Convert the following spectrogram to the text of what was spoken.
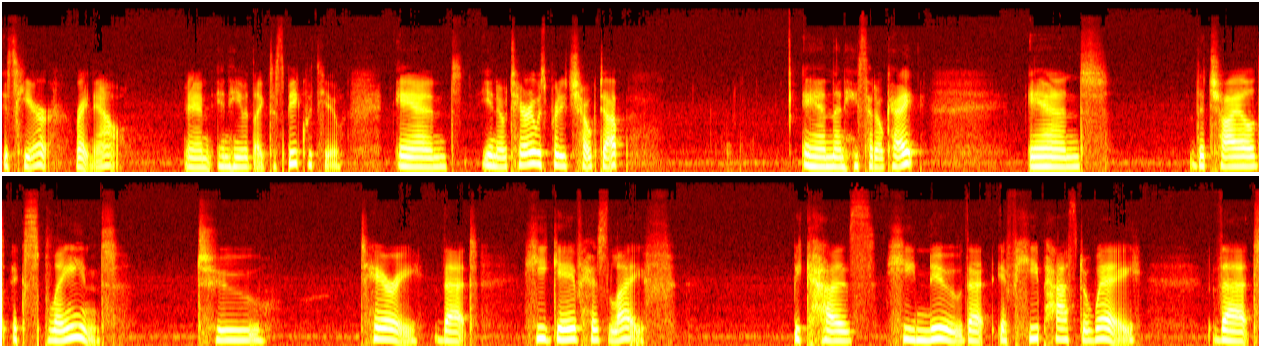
is here right now. And, and he would like to speak with you. And, you know, Terry was pretty choked up. And then he said, okay. And the child explained to Terry that he gave his life because he knew that if he passed away, that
